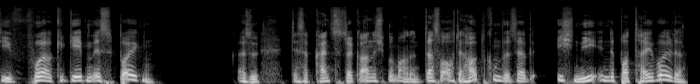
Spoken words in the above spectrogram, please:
die vorher gegeben ist, beugen. Also deshalb kannst du da gar nicht mehr machen. Und das war auch der Hauptgrund, weshalb ich nie in eine Partei wollte.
